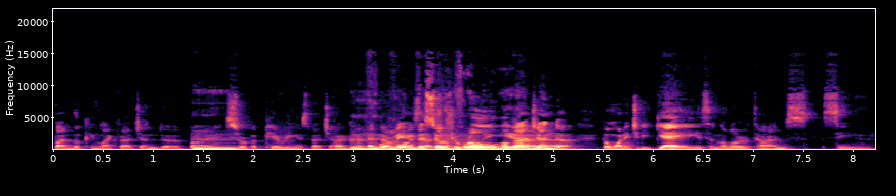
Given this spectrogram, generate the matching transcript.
by looking like that gender, by sort of appearing as that gender, and performing the social role of Yeah. that gender. But wanting to be gay is, in a lot of times, seen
